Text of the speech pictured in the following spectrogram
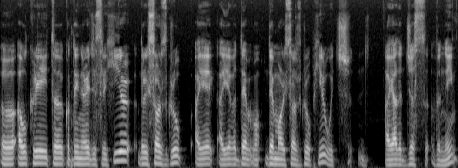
uh, I will create a container registry here. The resource group I, I have a demo, demo resource group here which I added just the name.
